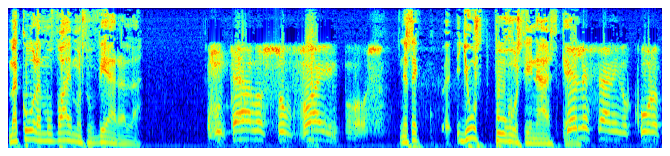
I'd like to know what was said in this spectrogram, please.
Mä kuulen mun vaimon sun vierellä. Ei täällä ole sun vaimos. Ja se just puhu siinä äsken. Kelle sä niinku kuulet,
